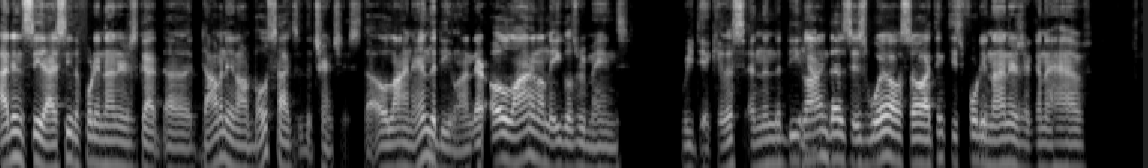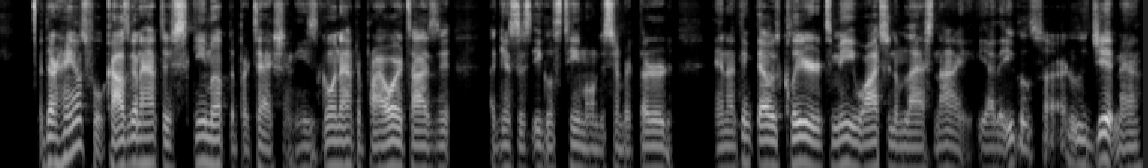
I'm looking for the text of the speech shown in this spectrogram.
I didn't see that. I see the 49ers got uh, dominant on both sides of the trenches, the O line and the D line. Their O line on the Eagles remains ridiculous. And then the D line does as well. So I think these 49ers are going to have their hands full. Kyle's going to have to scheme up the protection. He's going to have to prioritize it against this Eagles team on December 3rd. And I think that was clear to me watching them last night. Yeah, the Eagles are legit, man.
